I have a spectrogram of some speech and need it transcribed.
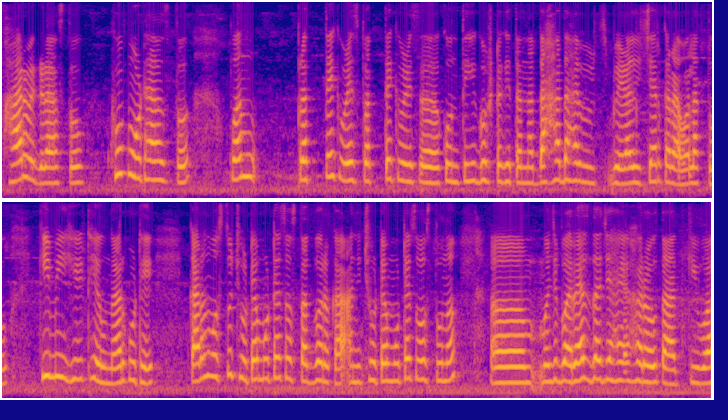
फार वेगळा असतो खूप मोठा असतो. पण प्रत्येक वेळेस प्रत्येक वेळेस कोणतीही गोष्ट घेताना दहा दहा वेळा विचार करावा लागतो की मी ही ठेवणार कुठे? कारण वस्तू छोट्या मोठ्याच असतात बरं का. आणि छोट्या मोठ्याच वस्तूनं म्हणजे बऱ्याचदा जे आहे हरवतात किंवा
